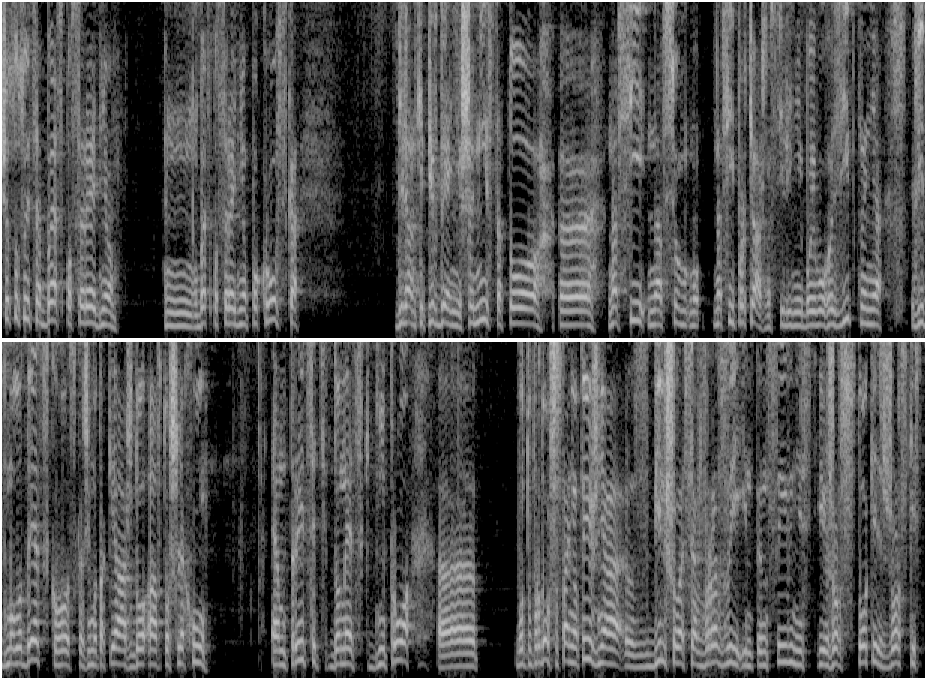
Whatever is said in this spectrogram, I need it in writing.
Що стосується безпосередньо, безпосередньо Покровська, ділянки південніше міста, то е, на, всій, на, всьому, на всій протяжності лінії бойового зіткнення від Молодецького, скажімо так, і аж до автошляху М30 Донецьк Дніпро. Е, От упродовж останнього тижня е, збільшилася в рази інтенсивність і жорстокість, жорсткість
